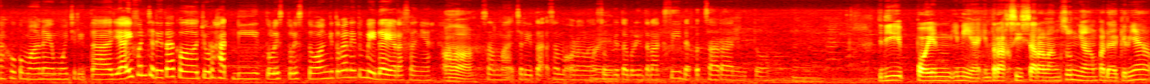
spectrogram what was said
aku ke mana yang mau cerita ya even cerita ke curhat di tulis-tulis doang gitu kan itu beda ya rasanya Ah. sama cerita sama orang langsung iya. kita berinteraksi dapat saran gitu Hmm. Jadi poin ini ya interaksi secara langsung yang pada akhirnya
